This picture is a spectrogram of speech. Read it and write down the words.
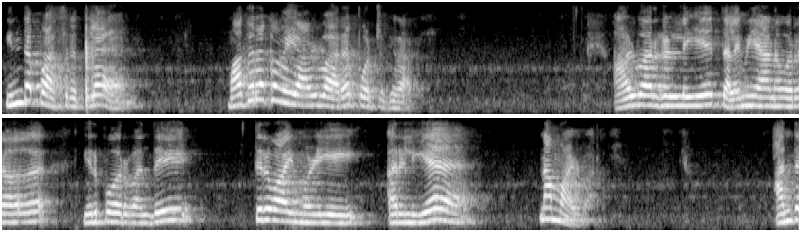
இந்த பாசுரத்தில் மதுரகவி ஆழ்வாரை போற்றுகிறார். ஆழ்வார்கள்லேயே தலைமையானவராக இருப்பவர் வந்து திருவாய்மொழியை அருளிய நம்மாழ்வார். அந்த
